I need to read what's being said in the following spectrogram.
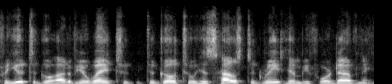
for you to go out of your way to, to go to his house to greet him before davening.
